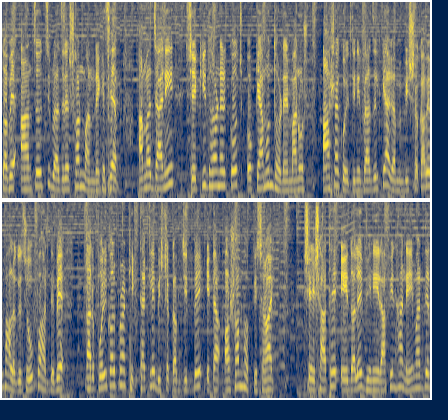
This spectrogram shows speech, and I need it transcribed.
তবে আন্তর্জাতিক ব্রাজিলের সম্মান রেখেছে। আমরা জানি সে কি ধরনের কোচ ও কেমন ধরনের মানুষ। আশা করি তিনি ব্রাজিলকে আগামী বিশ্বকাপে ভালো কিছু উপহার দেবে। তার পরিকল্পনা ঠিক থাকলে বিশ্বকাপ জিতবে এটা অসম্ভব কিছু নয়। সেই সাথে এই দলে ভিনি, রাফিনহা, নেইমারদের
